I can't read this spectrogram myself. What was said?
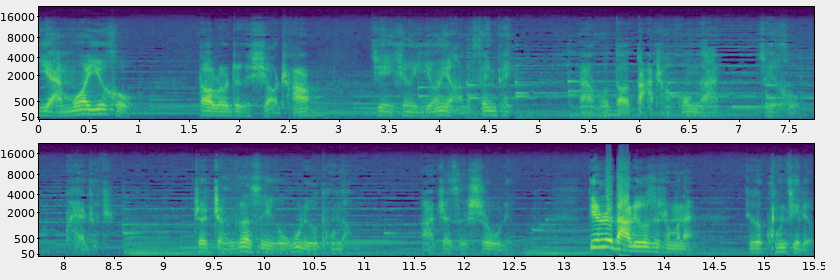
研磨以后到了这个小肠进行营养的分配。然后到大肠烘干，最后排出去，这整个是一个物流通道，啊，这是个食物流。第二大流是什么呢？就是空气流，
